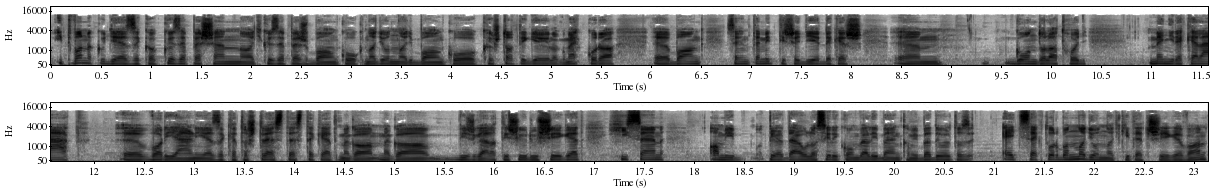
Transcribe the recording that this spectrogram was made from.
Itt vannak ugye ezek a közepesen nagy, közepes bankok, nagyon nagy bankok, stratégiailag mekkora bank. Szerintem itt is egy érdekes um, gondolat, hogy mennyire kell át variálni ezeket a stresszteszteket, meg a, meg a vizsgálati sűrűséget, hiszen ami például a Silicon Valley Bank, ami bedőlt, az egy szektorban nagyon nagy kitettsége van,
